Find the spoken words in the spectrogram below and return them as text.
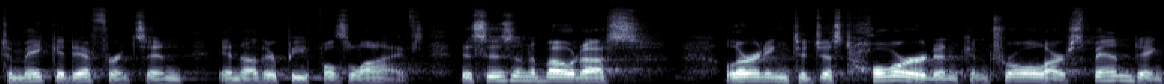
to make a difference in, in other people's lives. This isn't about us learning to just hoard and control our spending,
